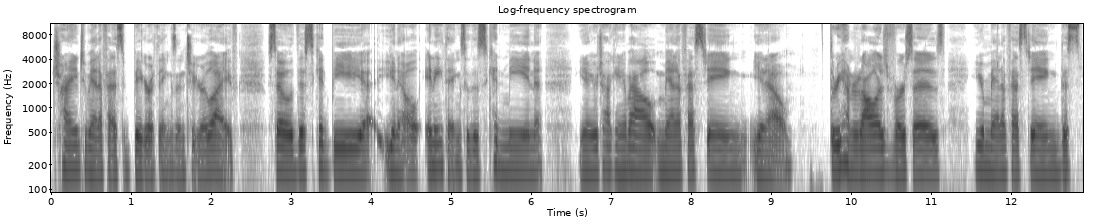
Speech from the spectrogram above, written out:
trying to manifest bigger things into your life. So this could be, you know, anything. So this could mean, you know, you're talking about manifesting, you know, $300 versus you're manifesting this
